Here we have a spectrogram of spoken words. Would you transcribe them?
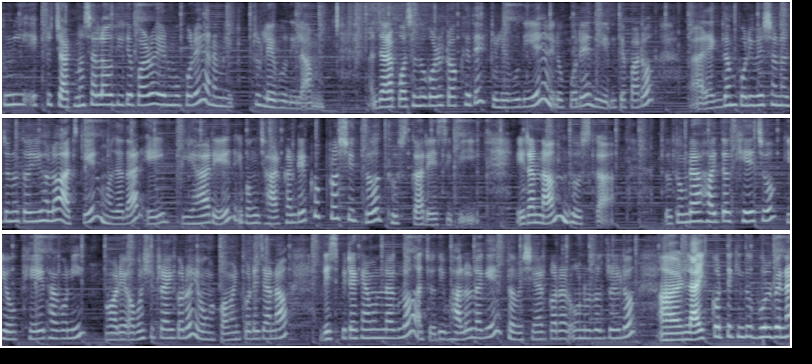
তুমি একটু চাট মশলাও দিতে পারো এর উপরে, আর আমি একটু লেবু দিলাম। যারা পছন্দ করে টক খেতে, একটু লেবু দিয়ে এর উপরে দিয়ে দিতে পারো। আর একদম পরিবেশনের জন্য তৈরি হলো আজকের মজাদার এই বিহারের এবং ঝাড়খণ্ডের খুব প্রসিদ্ধ ধুস্কা রেসিপি এটার নাম ধুস্কা। তো তোমরা হয়তো খেয়েছো, কেউ খেয়ে থাকোনি, ঘরে অবশ্যই ট্রাই করো এবং কমেন্ট করে জানাও রেসিপিটা কেমন লাগল, আর যদি ভালো লাগে তবে শেয়ার করার অনুরোধ রইল। আর লাইক করতে কিন্তু ভুলবে না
